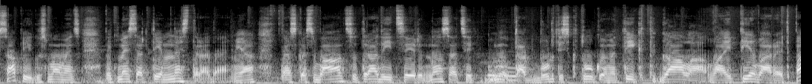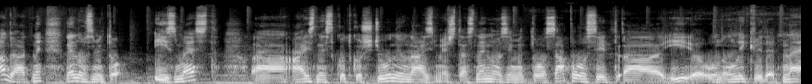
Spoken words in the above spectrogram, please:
sapīgus momentus, bet mēs ar tiem nestrādājam. Ja? Tas, kas vācu tradīcija ir nosacīt nu, tādu burtisku tulkojumu, tikt galā vai pievērēt pagātni, nenozīmē to izmest, aiznest kaut kur šķūni un aizmirst. Tas nenozīmē to saplosīt un, un likvidēt. Nē.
